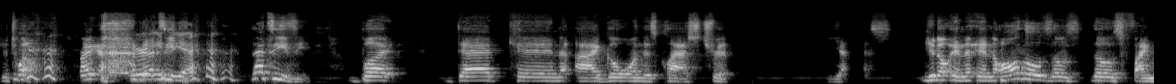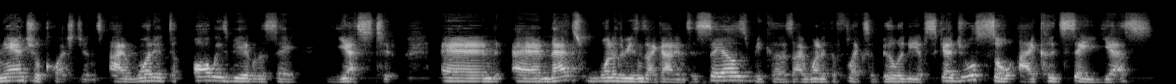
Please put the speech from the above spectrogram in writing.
you're 12. right? That's easy. Yeah. That's easy. But dad, can I go on this class trip? Yes. You know, and and all those those those financial questions, I wanted to always be able to say yes to. And and that's one of the reasons I got into sales because I wanted the flexibility of schedule so I could say yes.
